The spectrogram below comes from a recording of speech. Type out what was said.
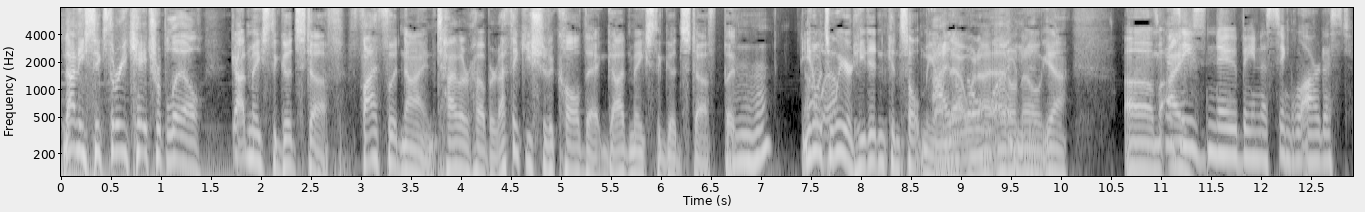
96.3 K Triple L. God makes the good stuff. Five foot nine, Tyler Hubbard. I think you should have called that God makes the good stuff, but you know Oh, it's well. weird. He didn't consult me on I that one. I, I don't know. Yeah. Um, Because I, he's new being a single artist.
